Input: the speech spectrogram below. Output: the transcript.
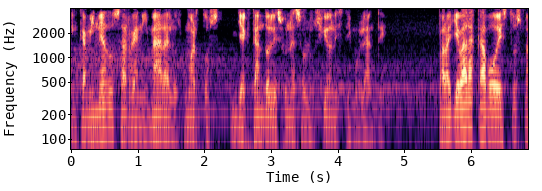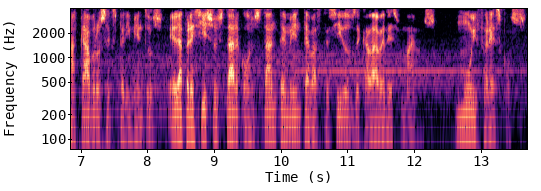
encaminados a reanimar a los muertos inyectándoles una solución estimulante. Para llevar a cabo estos macabros experimentos era preciso estar constantemente abastecidos de cadáveres humanos, muy frescos,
